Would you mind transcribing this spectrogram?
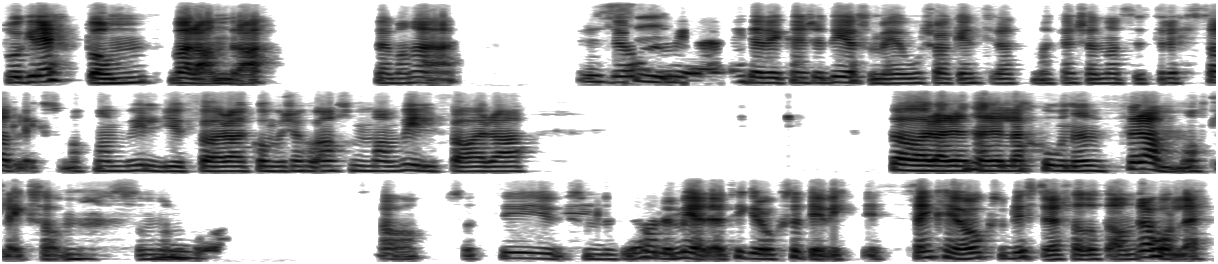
få grepp om varandra där man är. Precis. Jag, tänkte det är kanske det som är orsaken till att man kan känna sig stressad. Liksom. Att man vill ju föra konversation, alltså man vill föra, föra den här relationen framåt. Liksom, som Mm. Ja, så det är ju som du jag håller med. Jag tycker också att det är viktigt. Sen kan jag också bli stressad åt andra hållet.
